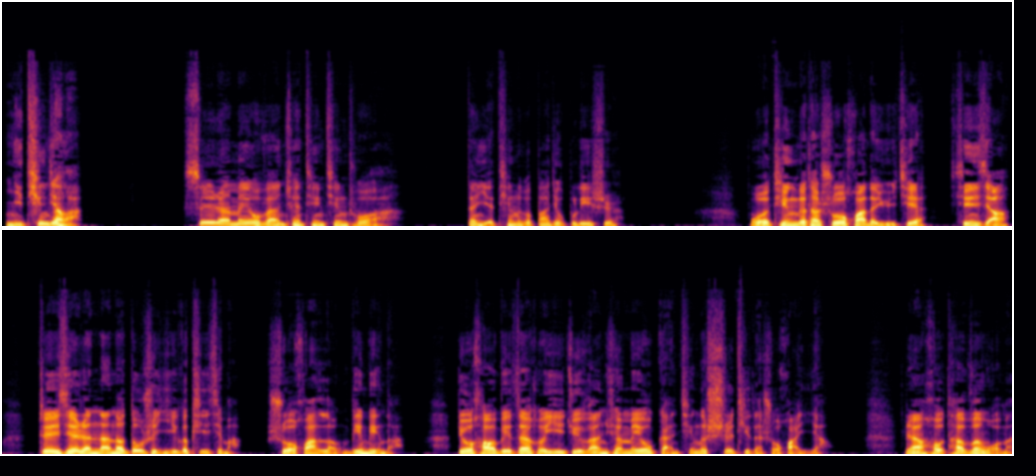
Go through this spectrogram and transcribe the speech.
你听见了？虽然没有完全听清楚，但也听了个八九不离十。”我听着他说话的语气，心想：这些人难道都是一个脾气吗？说话冷冰冰的，就好比在和一具完全没有感情的尸体在说话一样。然后他问我们：“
